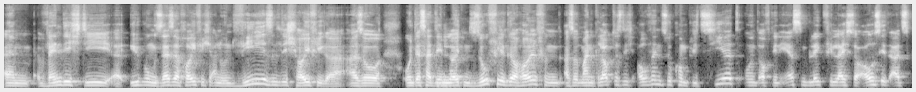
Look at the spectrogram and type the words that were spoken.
ähm, wende ich die äh, Übung sehr, sehr häufig an und wesentlich häufiger. Also, und das hat den mhm. Leuten so viel geholfen. Also, man glaubt es nicht, auch wenn es so kompliziert und auf den ersten Blick vielleicht so aussieht, als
